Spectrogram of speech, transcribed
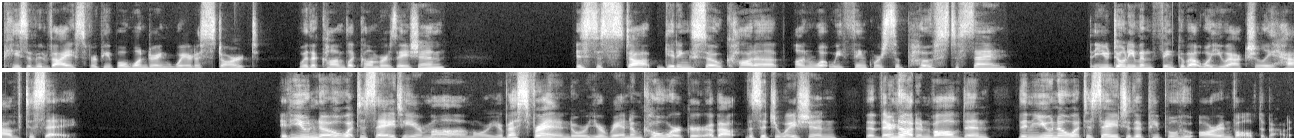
piece of advice for people wondering where to start with a conflict conversation is to stop getting so caught up on what we think we're supposed to say that you don't even think about what you actually have to say. If you know what to say to your mom or your best friend or your random coworker about the situation that they're not involved in, then you know what to say to the people who are involved about it.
